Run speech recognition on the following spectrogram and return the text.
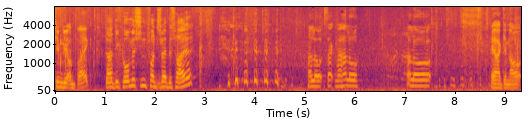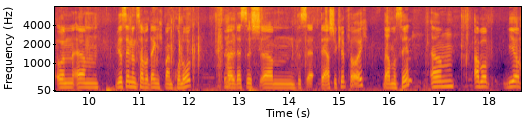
Kimli und Bike. Da die komischen von Schwäbisch Hall. Hallo, sag mal Hallo. Hallo. Ja, genau. Und ähm, wir sehen uns aber, denke ich, beim Prolog. Weil das ist ähm, das, der erste Clip für euch. Werden wir sehen. Ähm, aber wir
